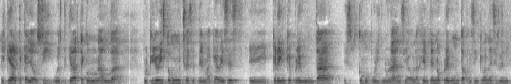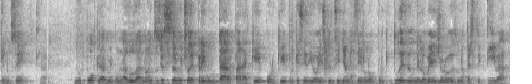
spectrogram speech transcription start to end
El quedarte callado sí, o el quedarte con una duda, porque yo he visto mucho ese tema, que a veces eh, creen que preguntar es como por ignorancia, o la gente no pregunta porque dicen, ¿qué van a decir de mí que no sé? Claro no puedo quedarme con la duda, ¿no? Entonces yo sí soy mucho de preguntar para qué, por qué, por qué se dio esto, enséñame a hacerlo, porque tú desde donde lo ves, yo lo veo desde una perspectiva.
